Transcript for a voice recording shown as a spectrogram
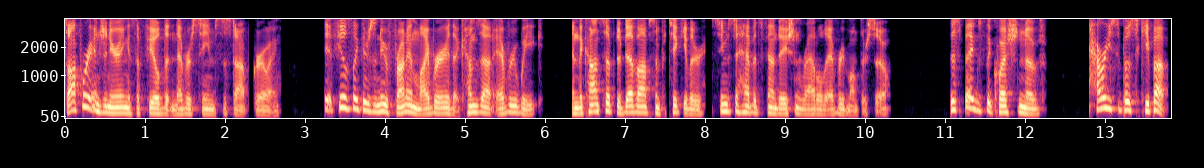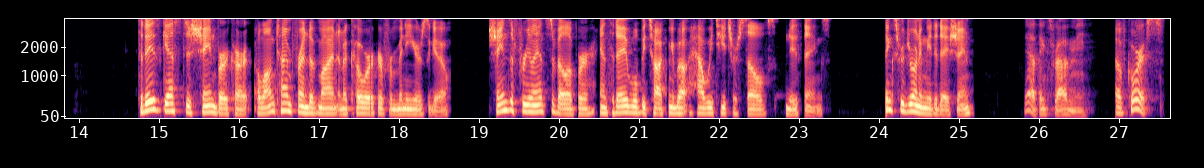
Software engineering is a field that never seems to stop growing. It feels like there's a new front end library that comes out every week, and the concept of DevOps in particular seems to have its foundation rattled every month or so. This begs the question of how are you supposed to keep up? Today's guest is Shane Burkhart, a longtime friend of mine and a coworker from many years ago. Shane's a freelance developer, and today we'll be talking about how we teach ourselves new things. Thanks for joining me today, Shane. Yeah, thanks for having me. Of course.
